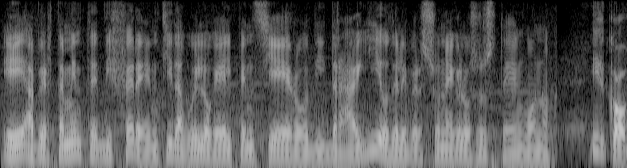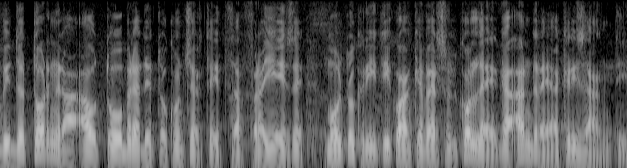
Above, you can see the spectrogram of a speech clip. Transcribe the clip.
e apertamente differenti da quello che è il pensiero di Draghi o delle persone che lo sostengono. Il Covid tornerà a ottobre, ha detto con certezza Fraiese, molto critico anche verso il collega Andrea Crisanti.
